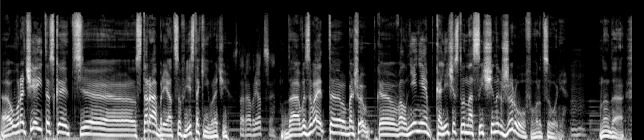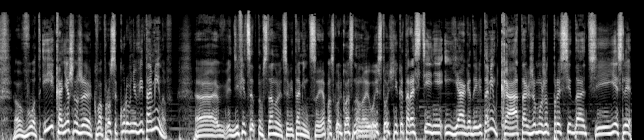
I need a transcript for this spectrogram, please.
Э, У врачей, так сказать, э, старообрядцев, есть такие врачи, Старообрядцы. да, вызывает э, большое э, волнение количество насыщенных жиров в рационе. Ну да. Вот. И, конечно же, к вопросу к уровню витаминов. Э, дефицитным становится витамин С, поскольку основной его источник это растения и ягоды. Витамин К также может проседать. И если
